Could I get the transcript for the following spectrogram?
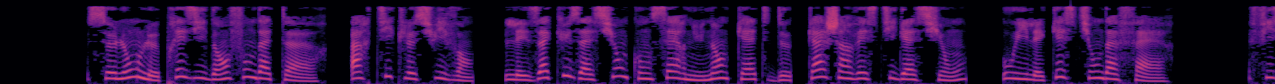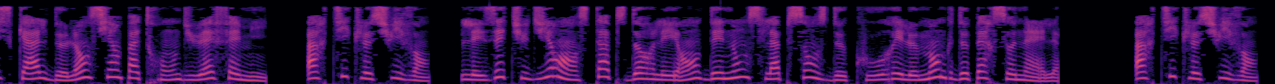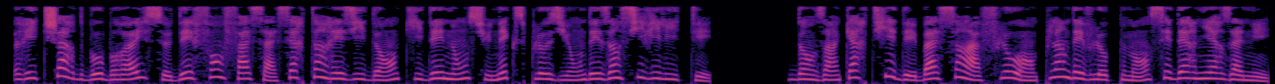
Selon le président fondateur. Article suivant. Les accusations concernent une enquête de cache investigation, où il est question d'affaires fiscale de l'ancien patron du FMI. Article suivant. Les étudiants en STAPS d'Orléans dénoncent l'absence de cours et le manque de personnel. Article suivant. Richard Beaubreuil se défend face à certains résidents qui dénoncent une explosion des incivilités. Dans un quartier des bassins à flot en plein développement ces dernières années.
